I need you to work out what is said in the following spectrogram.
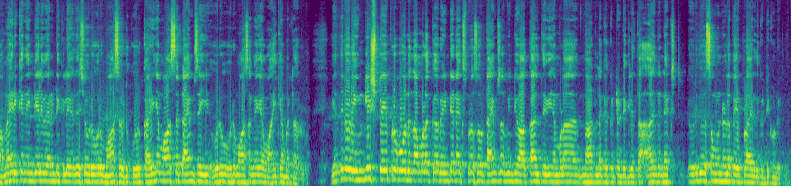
അമേരിക്കൻ ഇന്ത്യയിൽ വരണ്ടെങ്കിൽ ഏകദേശം ഒരു ഒരു മാസം എടുക്കും. ഒരു കഴിഞ്ഞ മാസം ടൈംസ് ഒരു ഒരു മാസം കഴിയാൻ വായിക്കാൻ പറ്റാറുള്ളൂ. എന്തിനൊരു ഇംഗ്ലീഷ് പേപ്പർ പോലും നമ്മളൊക്കെ ഒരു ഇന്ത്യൻ എക്സ്പ്രസ്സോ ടൈംസ് ഓഫ് ഇന്ത്യ അക്കാലത്ത് നമ്മളെ നാട്ടിലൊക്കെ കിട്ടണ്ടെങ്കിൽ അതിന്റെ നെക്സ്റ്റ് ഒരു ദിവസം മുന്നുള്ള പേപ്പറായിരുന്നു കിട്ടിക്കൊണ്ടിരുന്നത്.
